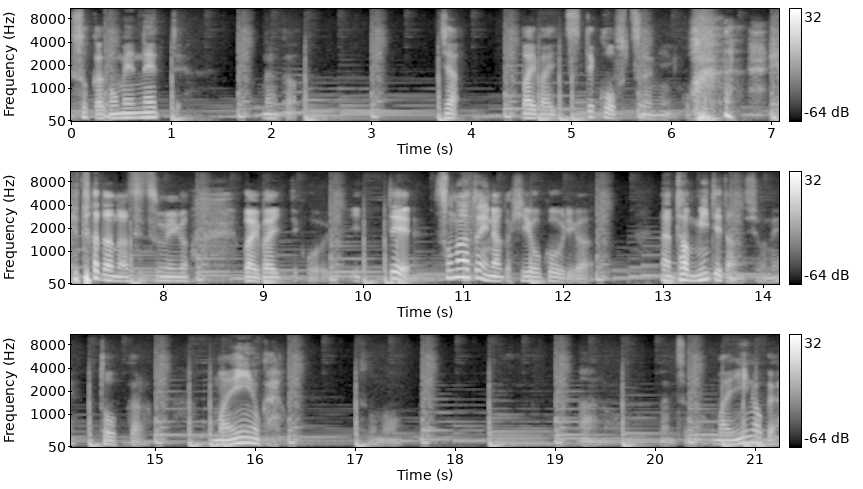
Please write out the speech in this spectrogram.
そっかごめんねって。なんかバイバイっつってこう普通に下手 だな説明がバイバイってこう言ってその後になんかひよこ売りが多分見てたんでしょうね。遠くから。お前いいのかよ。そのあのなんつうの。お前いいのかよ。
